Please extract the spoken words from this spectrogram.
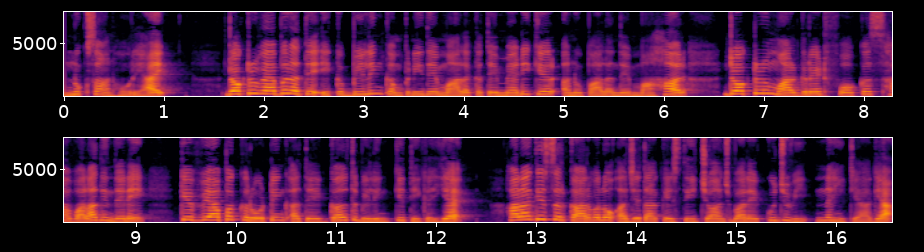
ਨੁਕਸਾਨ ਹੋ ਰਿਹਾ ਹੈ। ਡਾਕਟਰ ਵੈਬਰ ਅਤੇ ਇੱਕ ਬਿਲਿੰਗ ਕੰਪਨੀ ਦੇ ਮਾਲਕ ਅਤੇ ਮੈਡੀਕੇਅਰ ਅਨੁਪਾਲਨ ਦੇ ਮਾਹਰ ਡਾਕਟਰ ਮਾਰਗਰੇਟ ਫੋਕਸ ਹਵਾਲਾ ਦਿੰਦੇ ਨੇ ਕਿ ਵਿਆਪਕ ਰੋਟਿੰਗ ਅਤੇ ਗਲਤ ਬਿਲਿੰਗ ਕੀਤੀ ਗਈ ਹੈ। ਹਾਲਾਂਕਿ ਸਰਕਾਰ ਵੱਲੋਂ ਅਜੇ ਤੱਕ ਇਸ ਦੀ ਜਾਂਚ ਬਾਰੇ ਕੁਝ ਵੀ ਨਹੀਂ ਕਿਹਾ ਗਿਆ।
